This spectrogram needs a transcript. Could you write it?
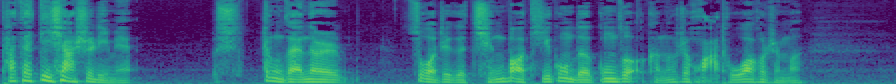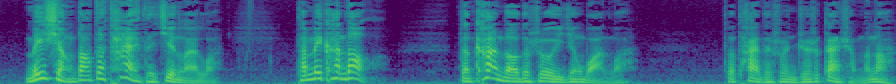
他在地下室里面，正在那儿做这个情报提供的工作，可能是画图啊或什么。没想到他太太进来了，他没看到，等看到的时候已经晚了。他太太说：“你这是干什么呢？”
